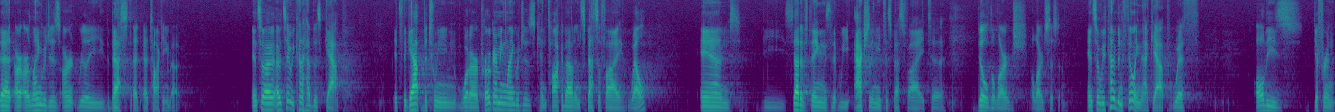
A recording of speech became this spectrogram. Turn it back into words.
that our, our, languages aren't really the best at, at talking about. And so I, I would say we kind of have this gap. It's the gap between what our programming languages can talk about and specify well and the set of things that we actually need to specify to build a large, a large system. And so we've kind of been filling that gap with all these different,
